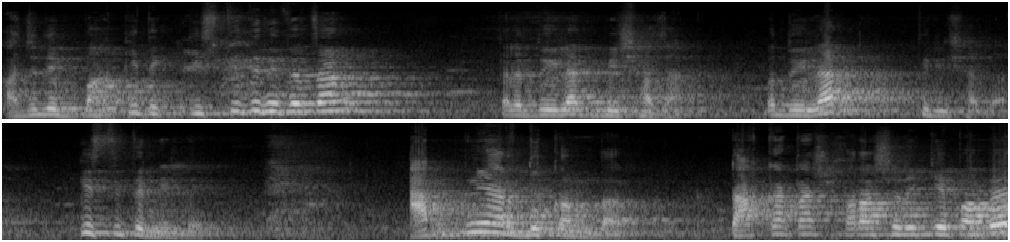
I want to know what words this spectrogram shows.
আর যদি বাকিতে কিস্তিতে নিতে চান, তাহলে দুই লাখ বিশ হাজার বা দুই লাখ তিরিশ হাজার কিস্তিতে নিলে। আপনি আর দোকানদার, টাকাটা সরাসরি কে পাবে?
